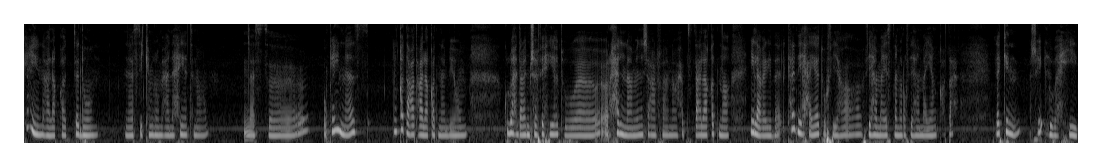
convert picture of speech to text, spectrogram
كاين علاقات تدوم ناس يكملوا معنا حياتنا. ناس وكاين ناس انقطعت علاقتنا بهم. كل واحد على مشى في حياته رحلنا ماناش عارفة أنا حبست علاقتنا إلى غير ذلك. هذه حياته فيها فيها ما يستمر وفيها ما ينقطع. لكن الشيء الوحيد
